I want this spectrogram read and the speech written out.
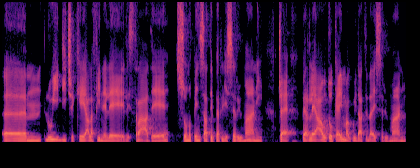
ehm, lui dice che alla fine le, le strade sono pensate per gli esseri umani, cioè per le auto, ok, ma guidate da esseri umani.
